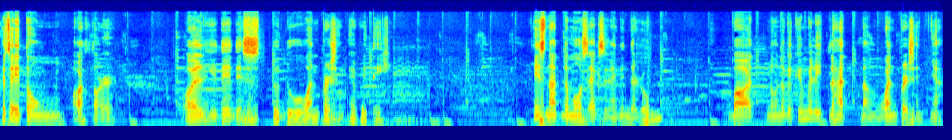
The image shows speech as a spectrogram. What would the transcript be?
Kasi itong author, all he did is to do 1% every day. He's not the most excellent in the room, but nung nag-accumulate lahat ng 1% niya,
